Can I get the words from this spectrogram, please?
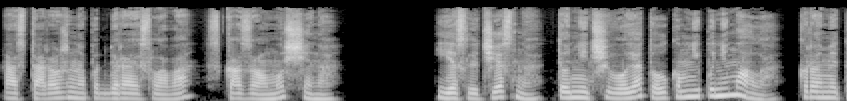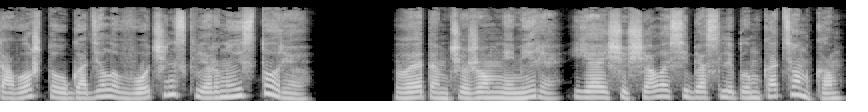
Осторожно подбирая слова, сказал мужчина. Если честно, то ничего я толком не понимала, кроме того, что угодила в очень скверную историю. В этом чужом мне мире я ощущала себя слепым котенком.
